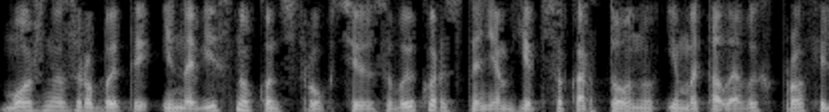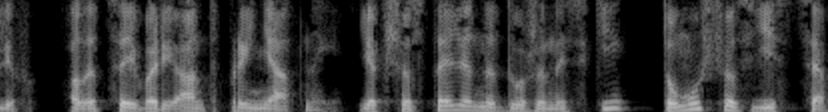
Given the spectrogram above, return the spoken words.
можна зробити і навісну конструкцію з використанням гіпсокартону і металевих профілів, але цей варіант прийнятний, якщо стеля не дуже низькі, тому що з'їсться.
